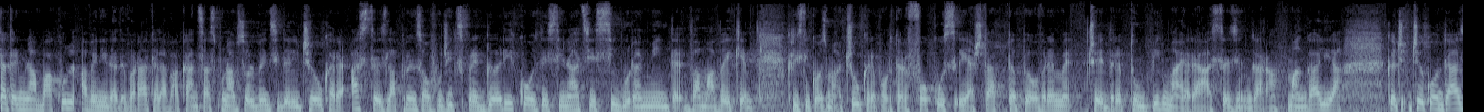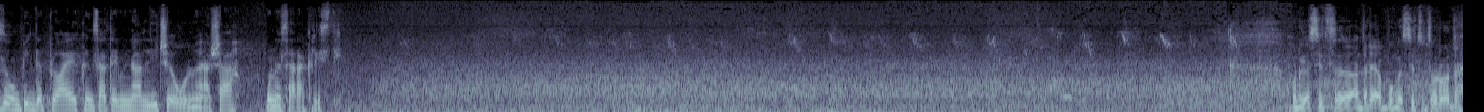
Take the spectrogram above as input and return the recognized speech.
S-a terminat bacul, a venit de adevărat la vacanța, spun absolvenții de liceu care astăzi la prânz au fugit spre Gării cu o destinație sigură în minte, Vama Veche. Cristi Cosmaciuc, reporter Focus, îi așteaptă pe o vreme ce e drept un pic mai rea astăzi în gara Mangalia, căci ce contează un pic de ploaie când s-a terminat liceul, nu-i așa? Bună seara, Cristi! Bun găsit, Andreea, bun găsit tuturor.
